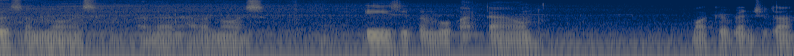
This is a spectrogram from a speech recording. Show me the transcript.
for me. enjoy the sunrise and then have a nice easy bimble back down micro adventure done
